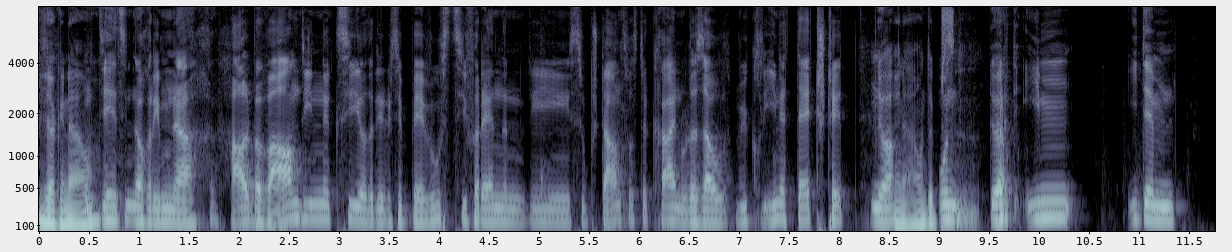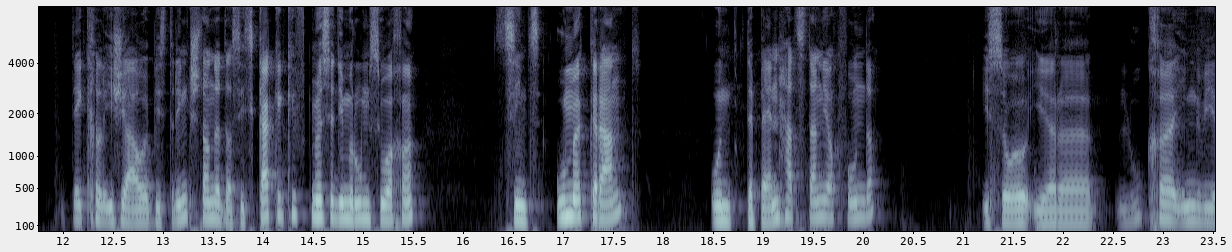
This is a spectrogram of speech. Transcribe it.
ja, genau. Und die sind nachher in einem halben Wahn drin gewesen, oder irgendwie Bewusstsein verändernde Substanz, was da kein, wo das auch wirklich reingetatscht hat. Ja. genau. Und, Und dort im, in dem Deckel ist ja auch etwas drin gestanden, dass sie das Gegengift müssen im Raum suchen Sind sie umgerannt und der Ben hat es dann ja gefunden. Ist so ihre Luke irgendwie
